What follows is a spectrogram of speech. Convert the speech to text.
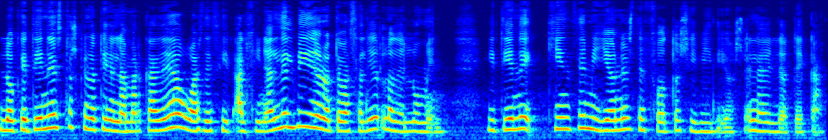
Lo que tiene esto es que no tiene la marca de agua, es decir, al final del vídeo no te va a salir lo del lumen y tiene 15 millones de fotos y vídeos en la biblioteca.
